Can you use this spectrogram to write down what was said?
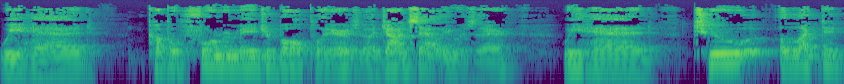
We had a couple former major ball players. Uh, John Salley was there. We had two elected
